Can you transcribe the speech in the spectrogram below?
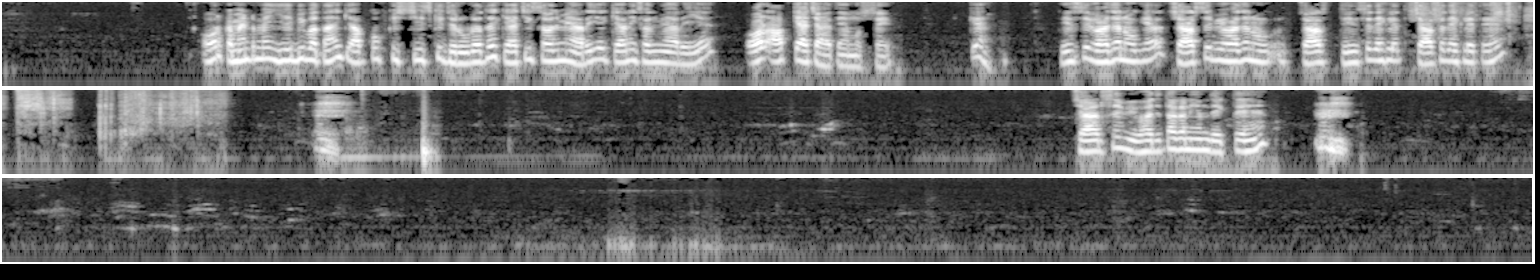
और कमेंट में ये भी बताएँ कि आपको किस चीज़ की ज़रूरत है, क्या चीज़ समझ में आ रही है, क्या नहीं समझ में आ रही है। और आप क्या चाहते हैं मुझसे? ठीक है तीन से विभाजन हो गया, चार से विभाजन हो, चार, तीन से देख लेते, चार से देख लेते हैं। चार से विभाजिता का नियम देखते हैं।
